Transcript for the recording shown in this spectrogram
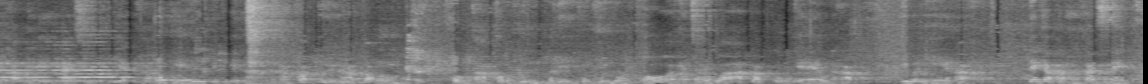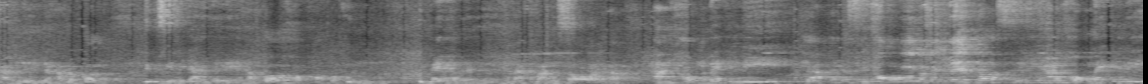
นายเองนะครับพระเอกนายสุเกียรตินะครับโอเครูปเป็นเมลักนะครับก่อนอื่นนะครับ ต้องขอกราบขอบพระคุณพระเดชพระคุณหลวงพ่อท่านเจ้าอาวาสวัดโพแก้วนะครับ ที่วันนี้นะครับได้กลับมาทำการแสดงอีกครั้งหนึ่งนะครับ แล้วก็ลืมเสียไม่ได้เลยนะครับ ก็ขอขอบพระคุณคุณแม่ธรณีธนาคมานุสรณ์นะครับห้างทองแม่กินลีนะครับถ้าจะซื้อททอองงนี้ก็เป็นเต็มก็มาซื้อที่ห้างทองแม่กินลี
